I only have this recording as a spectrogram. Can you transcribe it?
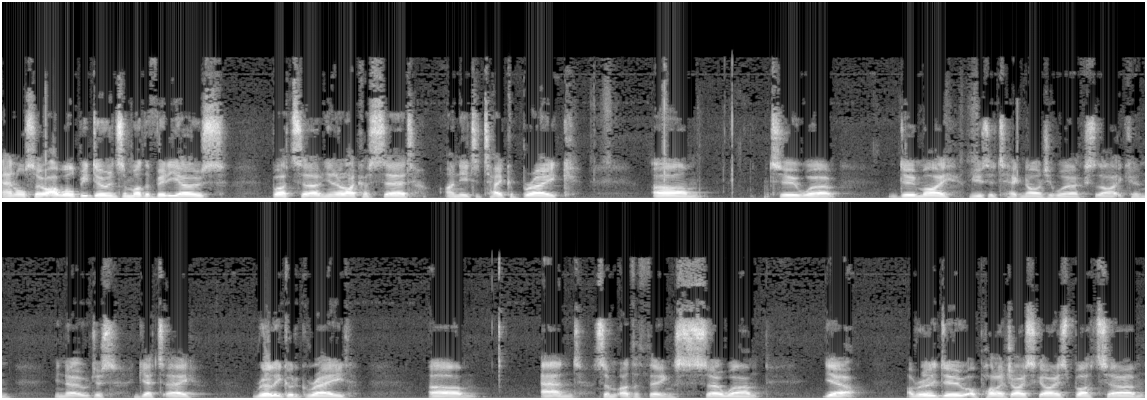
And also, I will be doing some other videos, but, uh, you know, like I said, I need to take a break um, to uh, do my music technology work so that I can, you know, just get a really good grade um, and some other things. So, um, yeah, I really do apologize, guys, but um,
